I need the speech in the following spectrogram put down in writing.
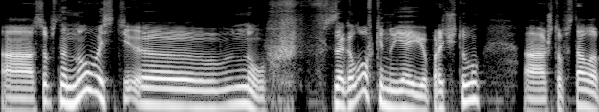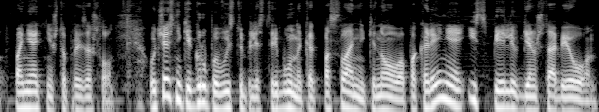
А, Собственно, новость, э, ну, в заголовке, но я ее прочту, чтобы стало понятнее, что произошло. Участники группы выступили с трибуны как посланники нового поколения и спели в Генштабе ООН.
